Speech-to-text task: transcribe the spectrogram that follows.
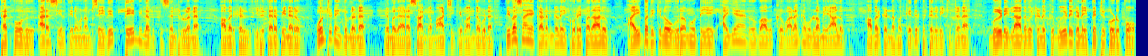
தற்போது அரசியல் திருமணம் செய்து தேர்நிலவுக்கு சென்றுள்ளனர். அவர்கள் இரு தரப்பினரும் ஒன்றிணைந்துள்ளனர். எமது அரசாங்கம் ஆட்சிக்கு வந்தவுடன் விவசாய கடன்களை குறைப்பதாலும் ஐம்பது கிலோ உரமூட்டையை ஐயாயிரம் ரூபாவுக்கு வழங்க உள்ளமையாலும் அவர்கள் நமக்கு எதிர்ப்பு தெரிவிக்கின்றனர். வீடு இல்லாதவர்களுக்கு வீடுகளை பெற்றுக் கொடுப்போம்.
